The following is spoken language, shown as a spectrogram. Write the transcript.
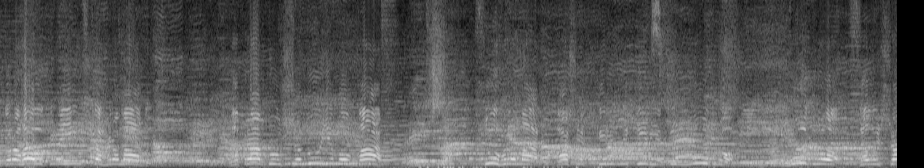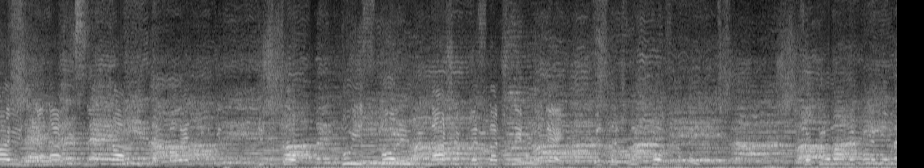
Дорога українська громада, направду шануємо вас, ту громаду, ваших керівників, які мудро, мудро залишають для наших нащадків, маленьких діточок ту історію наших визначних людей, визначних постатей. Зокрема, Михайло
